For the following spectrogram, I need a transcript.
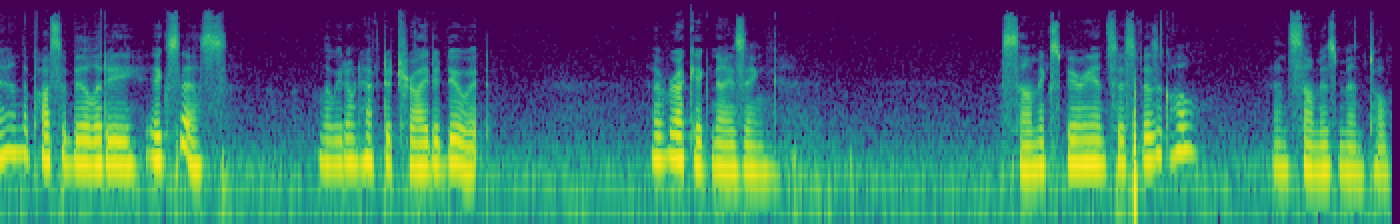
And the possibility exists, although we don't have to try to do it, of recognizing some experience is physical and some is mental.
